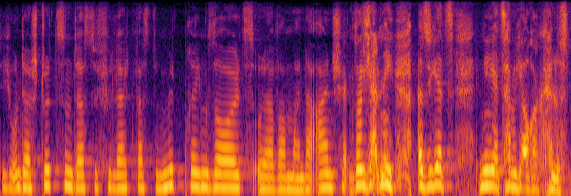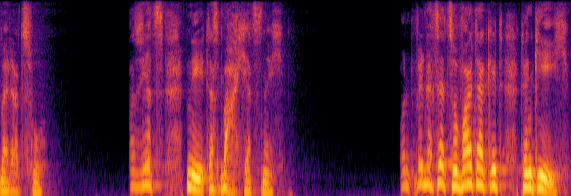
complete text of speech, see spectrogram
dich unterstützen, dass du vielleicht was du mitbringen sollst oder wann man da einchecken soll. Ja, nee, also jetzt, nee, jetzt habe ich auch gar keine Lust mehr dazu. Also jetzt, nee, das mache ich jetzt nicht. Und wenn das jetzt so weitergeht, dann gehe ich.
